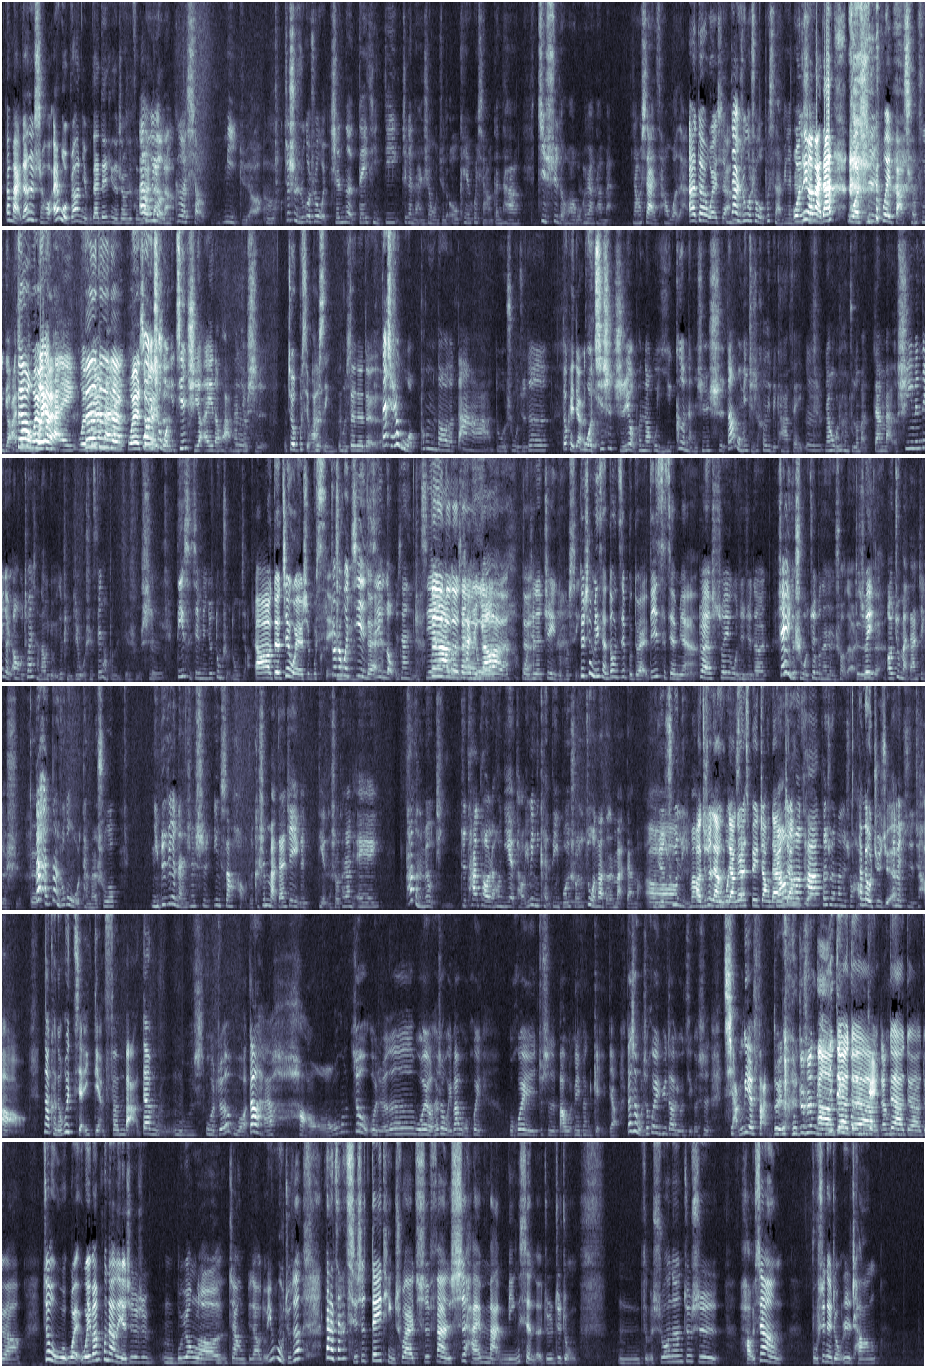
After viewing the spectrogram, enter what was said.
到买单的时候，哎，我不知道你们在 dating 的时候是怎么买单的。哎，我有一个小。秘诀啊，嗯。就是如果说我真的 dating 第一这个男生，我觉得 OK，会想要跟他继续的话，我会让他买，然后下一餐我来。啊，对我也是。啊，但如果说我不喜欢这个男生，我立马买单。我是会把钱付掉，而且我不我也会。会让他 A，我也不会对对让他对我也是，或者是我坚持要 A 的话，那就是。就不喜欢，不行嗯不行。对对对对，但其实我碰到的大多数，我觉得都可以第二次。我其实只有碰到过一个男生是，当然我们只是喝了一杯咖啡，嗯然后我是很主动把单买了，是因为那个人哦，我突然想到有一个品质我是非常不能接受，是嗯第一次见面就动手动脚，啊，对，这我也是不行，就是会借机搂一下你的肩啊，搂一下你的腰啊，我觉得这个不行。对，这明显动机不对，第一次见面，对，所以我就觉得这个是我最不能忍受的，对对所以对哦，就买单这个是。但但如果我坦白说，你对这个男生是印象好的，可是买单这一个点的时候，他让你 A A，他可能没有提，就他掏，然后你也掏，因为你肯定不会说就坐那等人买单嘛。我觉得出于礼貌啊，就是两两个人背账单然后然后他他说那就说好，他没有拒绝，他没有拒绝就好。哦，那可能会减一点分吧，但嗯，我觉得我倒还好，就我觉得我有的时候我一般我会。我会就是把我那份给掉，但是我是会遇到有几个是强烈反对的，就是你啊，一定不能给这样子。对啊对啊对啊，就我我我一般碰到的也是就是嗯不用了这样比较多，因为我觉得大家其实 dating 出来吃饭是还蛮明显的，就是这种嗯怎么说呢，就是好像不是那种日常。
